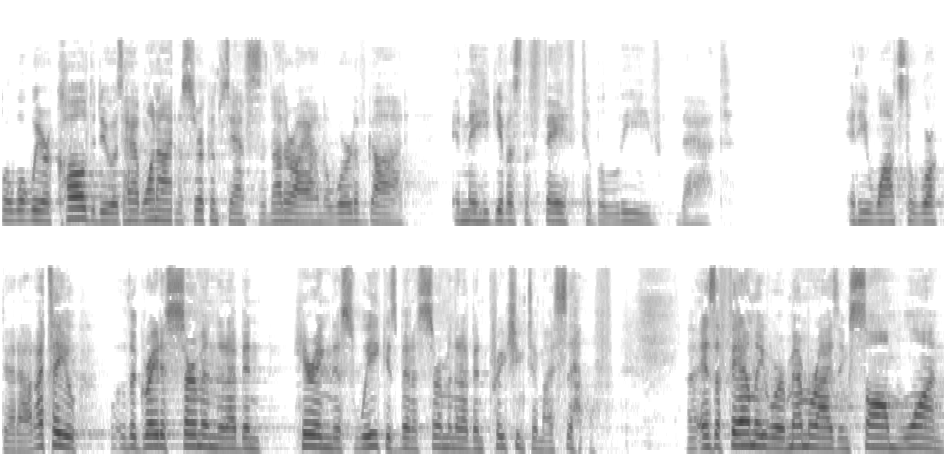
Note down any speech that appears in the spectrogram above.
But what we are called to do is have one eye on the circumstances, another eye on the Word of God, and may He give us the faith to believe that. And He wants to work that out. I tell you, the greatest sermon that I've been hearing this week has been a sermon that I've been preaching to myself. Uh, as a family, we're memorizing Psalm 1.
